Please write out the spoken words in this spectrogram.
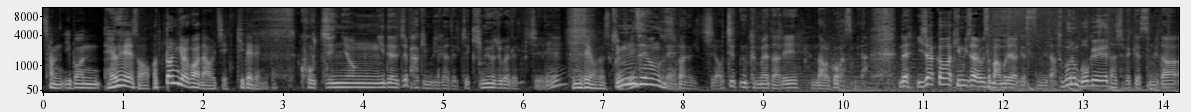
참 이번 대회에서 어떤 결과가 나올지 기대됩니다. 고진영이 될지 박인비가 될지 김효주가 될지 네. 김세영 선수. 김세영 선수가 될지 어쨌든 금메달이 나올 것 같습니다. 네, 이 작가와 김 기자 여기서 마무리하겠습니다. 두 분은 목요일에 다시 뵙겠습니다.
